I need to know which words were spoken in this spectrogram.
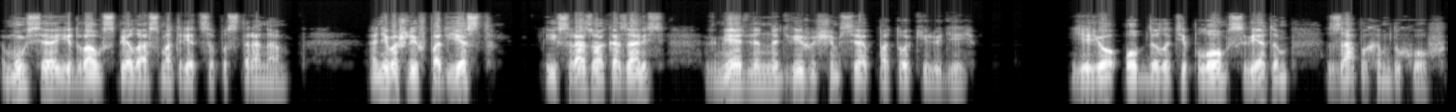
Муся едва успела осмотреться по сторонам. Они вошли в подъезд и сразу оказались в медленно движущемся потоке людей. Ее обдало теплом, светом, запахом духов.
